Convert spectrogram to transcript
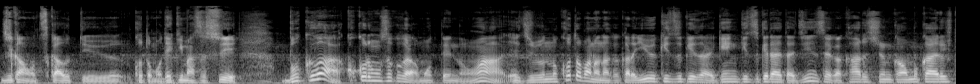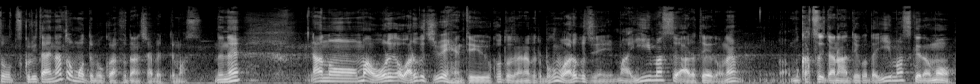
時間を使うっていうこともできますし、僕は心の底から思ってるのは、自分の言葉の中から勇気づけたり、元気づけられたり、人生が変わる瞬間を迎える人を作りたいなと思って僕は普段喋ってます。でね、あのまあ、俺が悪口言えへんっていうことじゃなくて、僕も悪口に、まあ、言いますよ、ある程度ね。ムカついたなということは言いますけども、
